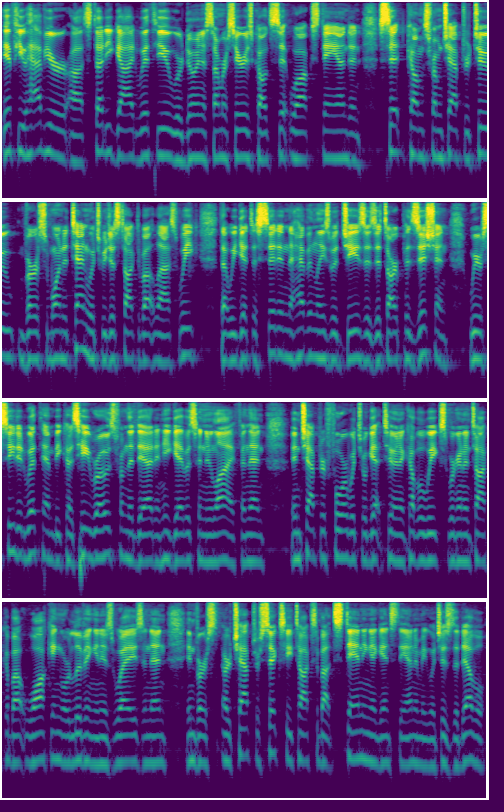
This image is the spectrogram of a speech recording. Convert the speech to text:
if you have your uh, study guide with you we're doing a summer series called sit walk stand. And sit comes from chapter 2 verse 1 to 10 which we just talked about last week that we get to sit in the heavenlies with jesus. It's our position. We're seated with him because he rose from the dead and he gave us a new life. And then in chapter 4 which we'll get to in a couple of weeks we're going to talk about walking or living in his ways. And then in verse or chapter six, he talks about standing against the enemy, which is the devil.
